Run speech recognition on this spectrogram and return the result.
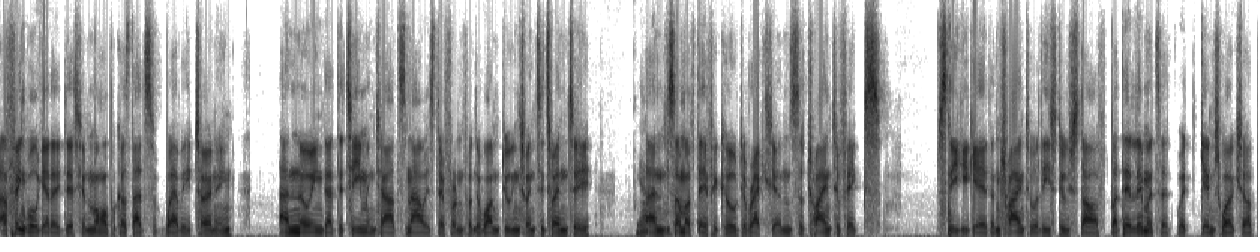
I think we'll get edition more because that's where we're turning, and knowing that the team in charts now is different from the one doing 2020, Yeah. and some of the FAQ directions are trying to fix sneaky git and trying to at least do stuff, but they're limited with Games Workshop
